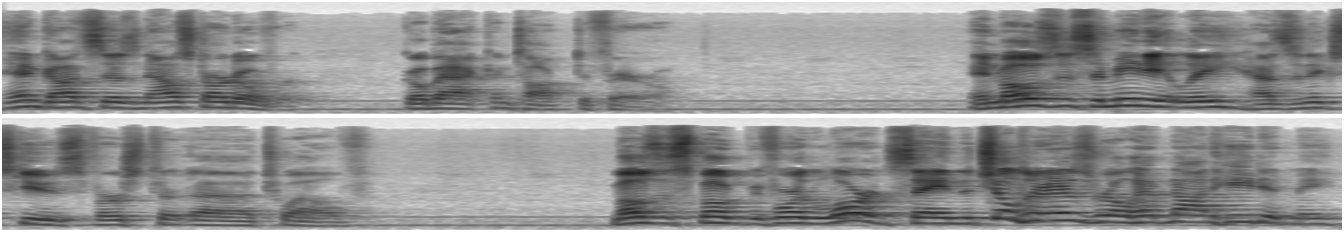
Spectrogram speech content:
And God says, now start over. Go back and talk to Pharaoh. And Moses immediately has an excuse, verse uh, 12. Moses spoke before the Lord, saying, The children of Israel have not heeded me.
